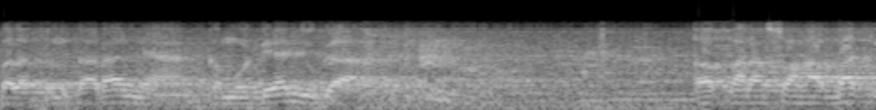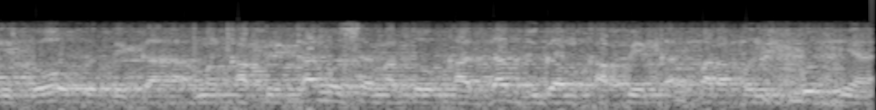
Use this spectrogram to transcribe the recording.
bala tentaranya kemudian juga eh, para sahabat itu ketika mengkafirkan Musaimatul Kadzab juga mengkafirkan para pengikutnya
